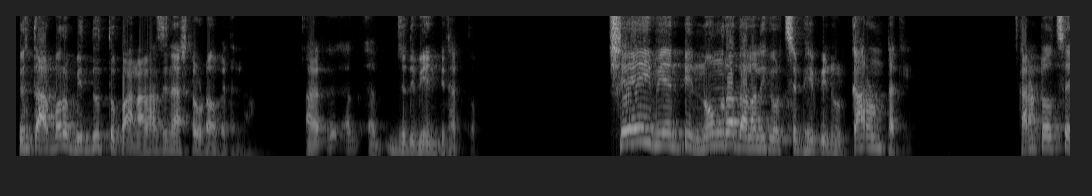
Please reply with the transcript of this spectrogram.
কিন্তু তারপরও বিদ্যুৎ তো পান, আর হাসিনা আসলে ওটাও পেতেন না। যদি বিএনপি থাকতো। সেই বিএনপি নোংরা দালালি করছে ভিপি নূর কারণটা কি? কারণটা হচ্ছে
